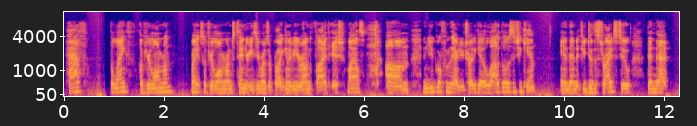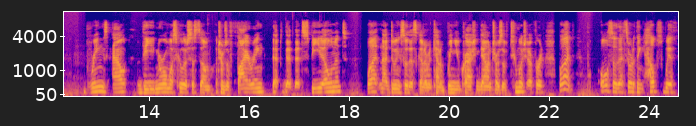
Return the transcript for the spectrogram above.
half the length of your long run right? So if your long run's 10 your easy runs are probably going to be around 5-ish miles. Um, and you go from there and you try to get a lot of those as you can. And then if you do the strides too then that brings out the neuromuscular system in terms of firing that that, that speed element but not doing so that's going to kind of bring you crashing down in terms of too much effort but also that sort of thing helps with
